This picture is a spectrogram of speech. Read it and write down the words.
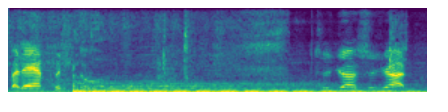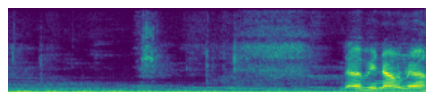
ปลาแดกเป็นตัว สุดยอด สุดยอด เด้อพี่น้องเด้อ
